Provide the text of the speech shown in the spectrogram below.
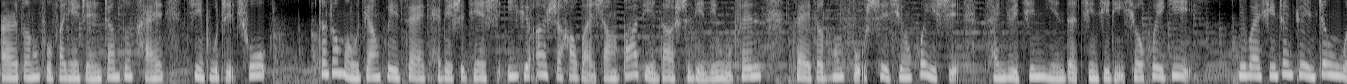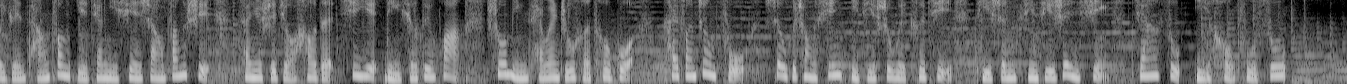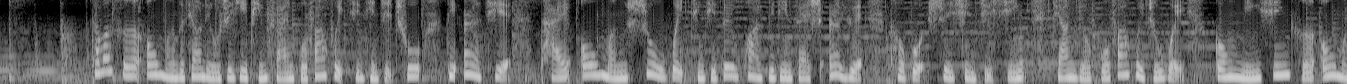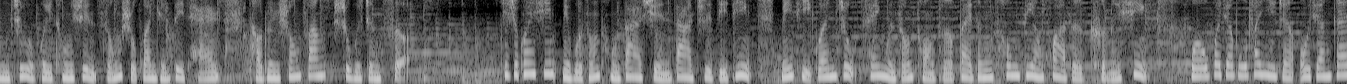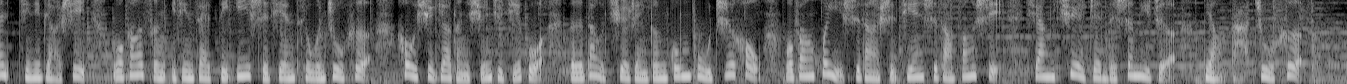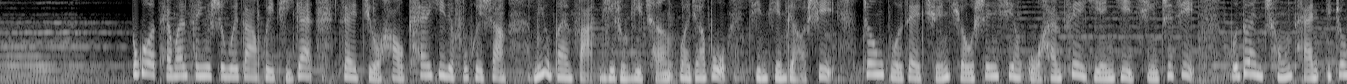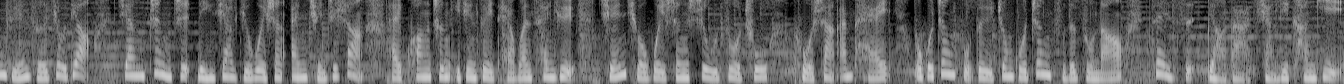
而总统府发言人张敦涵进一步指出，张忠谋将会在台北时间十一月二十号晚上八点到十点零五分，在总统府视讯会议室参与今年的经济领袖会议。另外，行政院政务委员唐凤也将以线上方式参与十九号的企业领袖对话，说明台湾如何透过开放政府、社会创新以及数位科技，提升经济韧性，加速以后复苏。台湾和欧盟的交流日益频繁。国发会今天指出，第二届台欧盟数位经济对话预定在十二月透过视讯举行，将由国发会主委龚明鑫和欧盟执委会通讯总署官员对谈，讨论双方数位政策。继续关心美国总统大选大致底定，媒体关注蔡英文总统和拜登通电话的可能性。我外交部发言人欧江干今天表示，我高层已经在第一时间推文祝贺，后续要等选举结果得到确认跟公布之后，我方会以适当时间、适当方式向确认的胜利者表达祝贺。不过，台湾参与世卫大会提案在九号开议的峰会上没有办法列入议程。外交部今天表示，中国在全球深陷武汉肺炎疫情之际，不断重谈一中原则旧调，将政治凌驾于卫生安全之上，还匡称已经对台湾参与全球卫生事务做出妥善安排。我国政府对中国政府的阻挠，再次表达强烈抗议。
